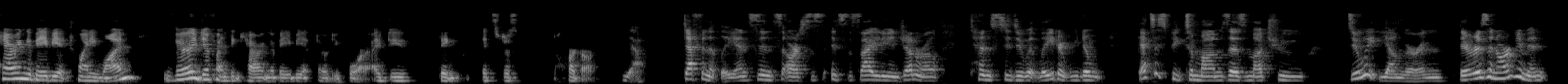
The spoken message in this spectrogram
carrying a baby at 21 is very different than carrying a baby at 34. I do think it's just harder. Yeah. Definitely. And since our society in general tends to do it later, we don't get to speak to moms as much who do it younger. And there is an argument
